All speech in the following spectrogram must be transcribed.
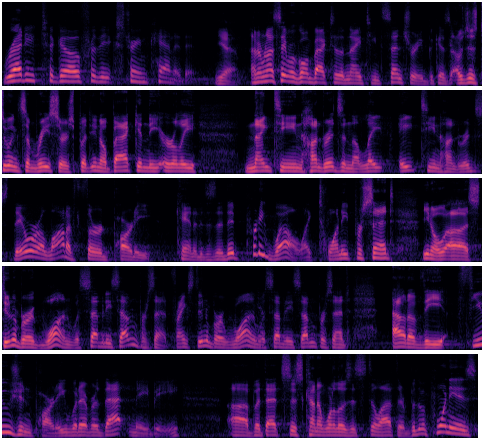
ready to go for the extreme candidate. Yeah, and I'm not saying we're going back to the 19th century because I was just doing some research, but you know, back in the early 1900s and the late 1800s, there were a lot of third party candidates that did pretty well, like 20%. You know, uh, won with 77%. Frank Steunenberg won with 77% out of the Fusion Party, whatever that may be. Uh, but that's just kind of one of those that's still out there. But the point is,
